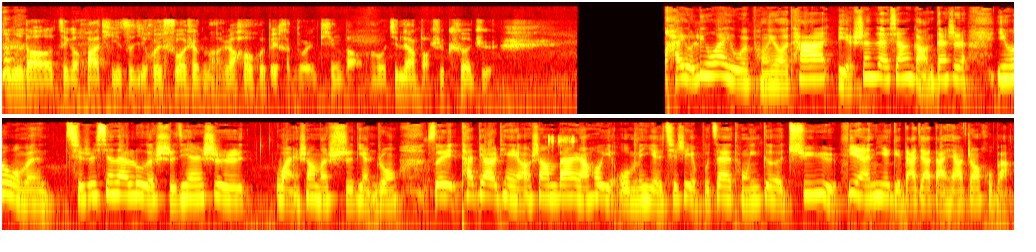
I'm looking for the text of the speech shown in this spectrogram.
不知道这个话题自己会说什么，然后会被很多人听到。我尽量保持克制。还有另外一位朋友，他也身在香港，但是因为我们其实现在录的时间是晚上的十点钟，所以他第二天也要上班，然后也我们也其实也不在同一个区域。必然你也给大家打一下招呼吧。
